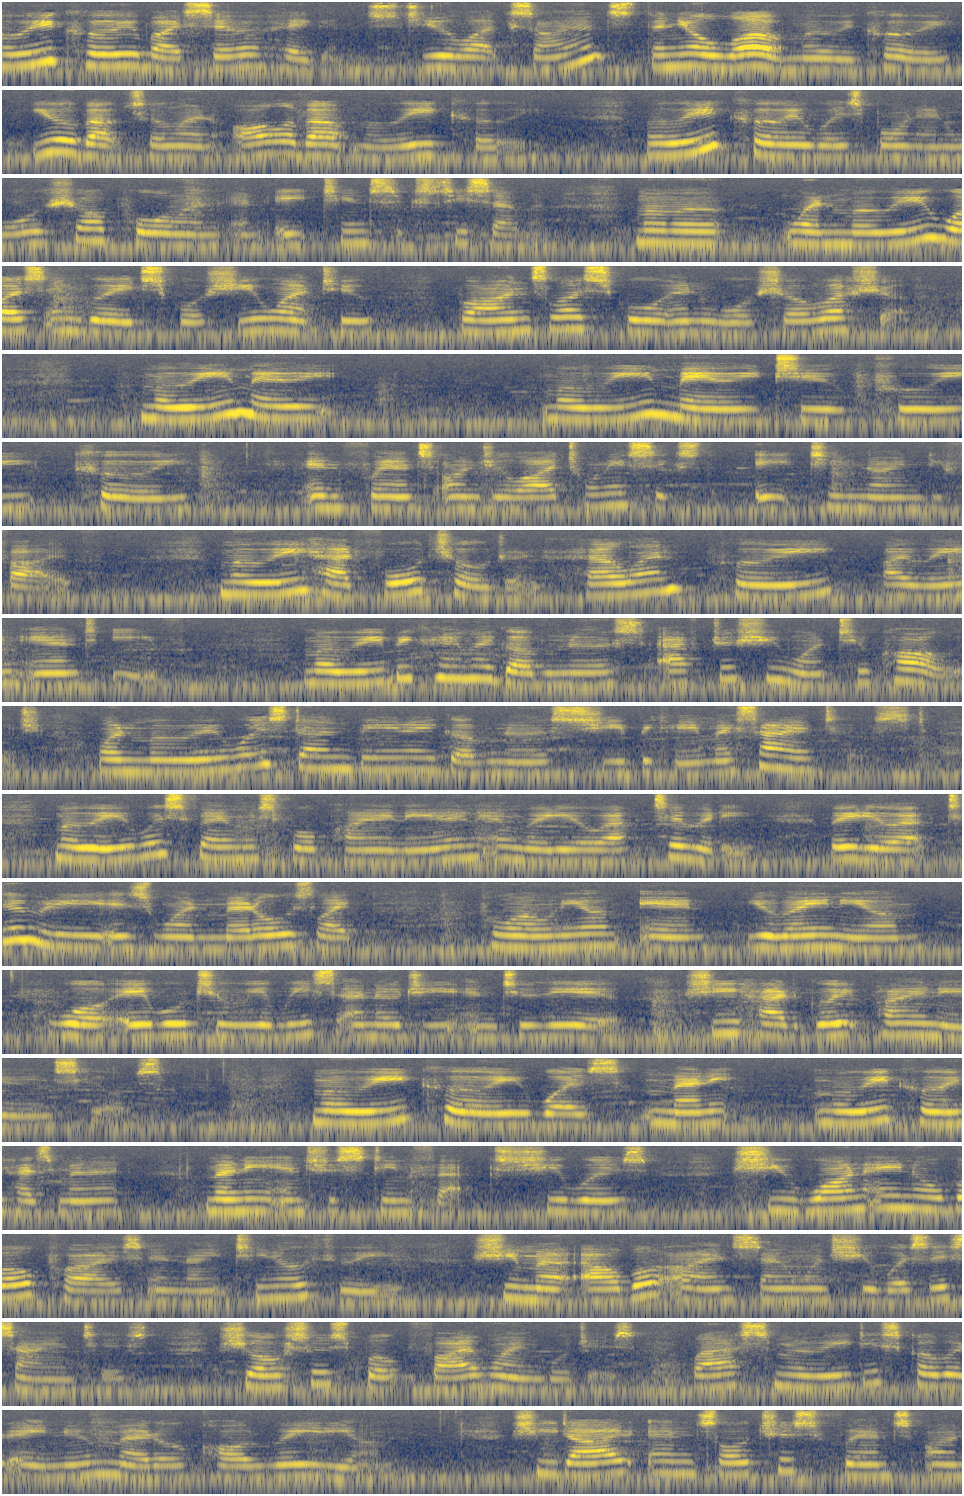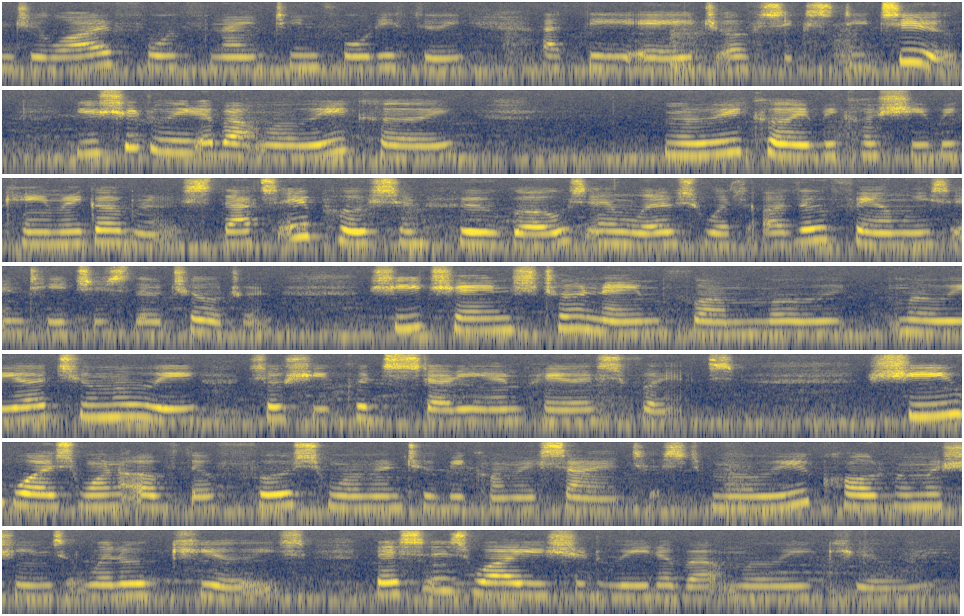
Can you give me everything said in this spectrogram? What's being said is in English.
Marie Curie by Sarah Higgins. Do you like science? Then you'll love Marie Curie. You're about to learn all about Marie Curie. Marie Curie was born in Warsaw, Poland in 1867. When Marie was in grade school, she went to Bronzla School in Warsaw, Russia. Marie married, Marie married to Pierre Curie in France on July 26, 1895. Marie had four children Helen, Pierre, Irene, and Eve. Marie became a governess after she went to college. When Marie was done being a governess, she became a scientist. Marie was famous for pioneering in radioactivity. Radioactivity is when metals like polonium and uranium were able to release energy into the air. She had great pioneering skills. Marie Curie was many. Marie Curie has many many interesting facts. She was she won a Nobel Prize in 1903. She met Albert Einstein when she was a scientist. She also spoke five languages. Last, Marie discovered a new metal called radium. She died in Salches, France on July 4, 1943, at the age of 62. You should read about Marie Curie Marie Curie because she became a governess. That's a person who goes and lives with other families and teaches their children. She changed her name from Marie, Maria to Marie so she could study in Paris, France. She was one of the first women to become a scientist. Marie called her machines little Curies. This is why you should read about Marie Curie.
